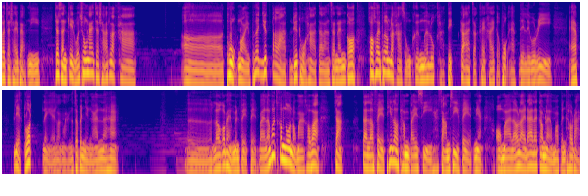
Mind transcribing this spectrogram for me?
ก็จะใช้แบบนี้ จะสังเกตว่าช่วงแรกจะชาร์จราคาถูกหน่อยเพื่อยึดตลาดยึดหัวหาดแต่หลังจากนั้นก็ค่อยๆเพิ่มราคาสูงขึ้นเมื่อลูกค้าติดก็อาจจะคล้ายๆกับพวกแอป Delivery แอป เรียกรถอะไรอย่างเงี้ยหลังๆก็จะเป็นอย่างนั้นนะฮะเออเราก็แบ่งเป็นเฟสเฟสไปแล้วเมื่อคำนวณออกมาครับว่าจากแต่ละเฟสที่เราทำไป4 3 4เฟสเนี่ยออกมาแล้วรายได้และกำไรออกมาเป็นเท่าไหร่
